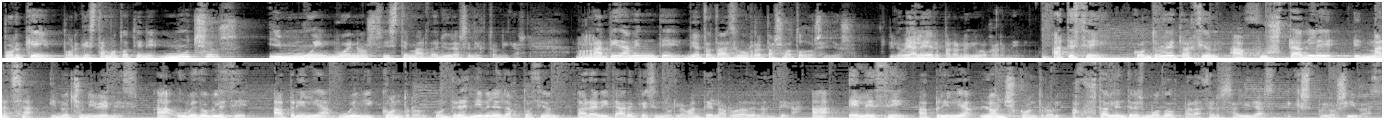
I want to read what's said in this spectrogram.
¿Por qué? Porque esta moto tiene muchos y muy buenos sistemas de ayudas electrónicas. Rápidamente voy a tratar de hacer un repaso a todos ellos. Y lo voy a leer para no equivocarme. ATC, control de tracción ajustable en marcha en 8 niveles. AWC, Aprilia Wheelie Control, con tres niveles de actuación para evitar que se nos levante la rueda delantera. ALC, Aprilia Launch Control, ajustable en tres modos para hacer salidas explosivas.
